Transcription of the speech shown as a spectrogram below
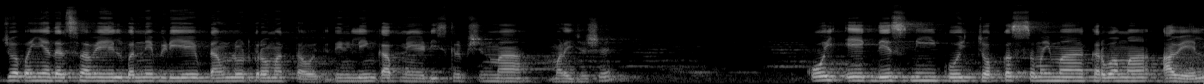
જો આપ અહીંયા દર્શાવેલ બંને પીડીએફ ડાઉનલોડ કરવા માંગતા હોય તો તેની લિંક આપને ડિસ્ક્રિપ્શનમાં મળી જશે. કોઈ એક દેશની કોઈ ચોક્કસ સમયમાં કરવામાં આવેલ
